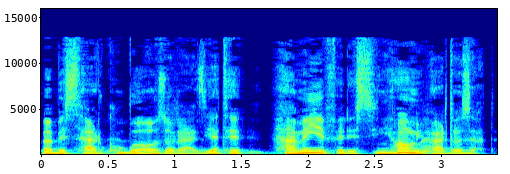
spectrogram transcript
و به سرکوب و آزار اذیت همه فلسطینی ها می پردازد.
